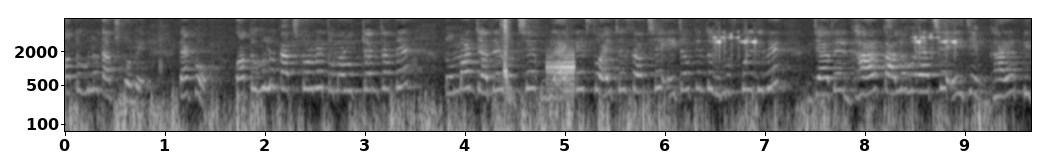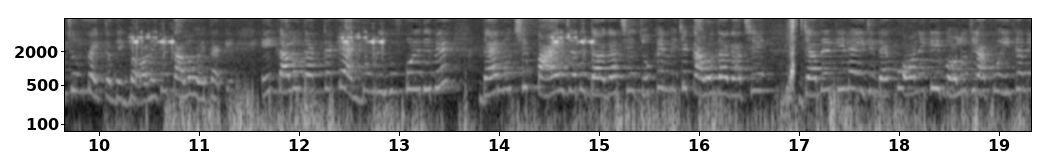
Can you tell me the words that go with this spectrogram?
কতগুলো কাজ করবে। দেখো, কতগুলো কাজ করবে তোমার উপটানটাতে তোমার যাদের হচ্ছে ব্ল্যাক হেডস হোয়াইট হেডস আছে, এটাও কিন্তু রিমুভ করে দিবে। যাদের ঘাড় কালো হয়ে আছে, এই যে ঘাড়ের পিছন সাইডটা দেখবে অনেকের কালো হয়ে থাকে। এই কালো দাগটাকে একদম রিমুভ করে দিবে। দেন হচ্ছে পায়ে যাদের দাগ আছে, চোখের নিচে কালো দাগ আছে, যাদের কিনা এই যে দেখো, অনেকেই বলো যে, আপু, এখানে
